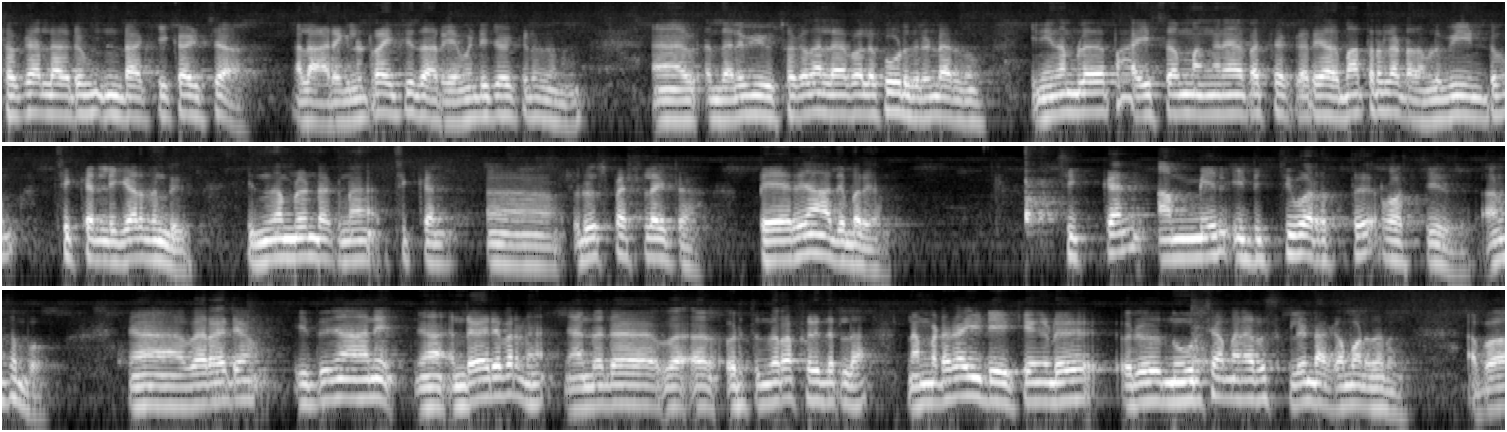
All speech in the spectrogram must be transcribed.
പായസമൊക്കെ എല്ലാവരും ഉണ്ടാക്കി കഴിച്ച. അല്ല ആരെങ്കിലും ട്രൈ ചെയ്ത് അറിയാൻ വേണ്ടി ചോദിക്കണതാണ്. എന്തായാലും വ്യൂസൊക്കെ നല്ല പോലെ കൂടുതലുണ്ടായിരുന്നു. ഇനി നമ്മൾ പായസം അങ്ങനെ പച്ചക്കറി അത് മാത്രമല്ല കേട്ടോ നമ്മൾ വീണ്ടും ചിക്കനിലേക്ക് ഇറങ്ങുന്നുണ്ട് ഇന്ന് നമ്മൾ ഉണ്ടാക്കുന്ന ചിക്കൻ ഒരു സ്പെഷ്യൽ ഐറ്റമാണ് പേര് ഞാൻ ആദ്യം പറയാം. ചിക്കൻ അമ്മിയിൽ ഇടിച്ച് വറുത്ത് റോസ്റ്റ് ചെയ്തത്. ആണ് സംഭവം. വേറെ കാര്യം ഇത് ഞാൻ ഞാൻ എന്റെ കാര്യം പറഞ്ഞ ഞാൻ വല്ല ഒരുത്തുനിന്ന് റെഫർ ചെയ്തിട്ടില്ല. നമ്മുടെ ഒരു ഐഡിയക്ക് അങ്ങോട്ട് ഒരു നൂറ് ശതമാനം റിസ്കിൽ ഉണ്ടാക്കാൻ പോണതാണ്. അപ്പോൾ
